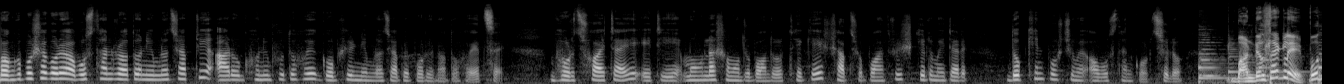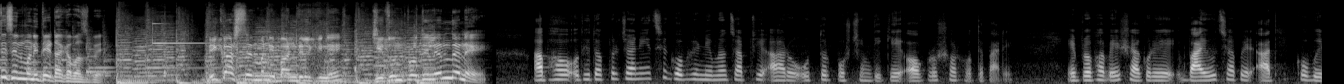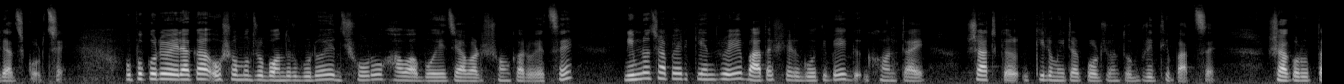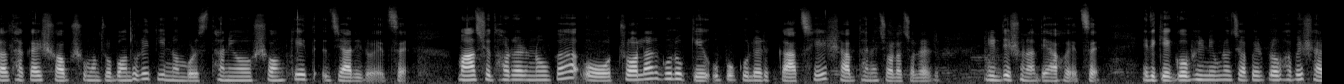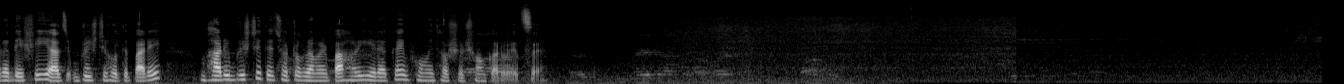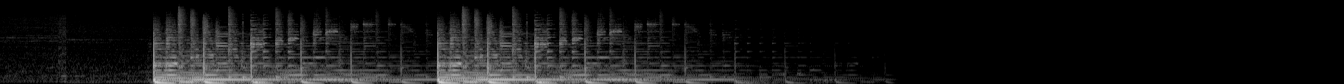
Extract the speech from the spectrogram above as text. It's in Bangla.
বঙ্গোপসাগরে অবস্থানরত নিম্নচাপটি আরও ঘনীভূত হয়ে গভীর নিম্নচাপে পরিণত হয়েছে। ভোর ছয়টায় এটি মোংলা সমুদ্র বন্দর থেকে সাতশো পঁয়ত্রিশ কিলোমিটার দক্ষিণ পশ্চিমে অবস্থান করছিল। বান্ডেল থাকলে প্রতি সেনমানিতে টাকা বাঁচবে। বিকাশ সেনমানি বান্ডিল কিনে জিতুন প্রতি লেনদেনে। আবহাওয়া অধিদপ্তর জানিয়েছে গভীর নিম্নচাপটি আরও উত্তর পশ্চিম দিকে অগ্রসর হতে পারে। এর প্রভাবে সাগরে বায়ুচাপের আধিক্য বিরাজ করছে। উপকূলীয় এলাকা ও সমুদ্র বন্দরগুলোয় ঝোড়ো হাওয়া বয়ে যাওয়ার শঙ্কা রয়েছে। নিম্নচাপের কেন্দ্রে বাতাসের গতিবেগ ঘন্টায় ষাট কিলোমিটার পর্যন্ত বৃদ্ধি পাচ্ছে। সাগর উত্তাল থাকায় সব সমুদ্র বন্দরে তিন নম্বর স্থানীয় সংকেত জারি রয়েছে। মাছ ধরার নৌকা ও ট্রলারগুলোকে উপকূলের কাছে সাবধানে চলাচলের নির্দেশনা দেওয়া হয়েছে। এদিকে গভীর নিম্নচাপের প্রভাবে সারা দেশেই আজ বৃষ্টি হতে পারে। ভারী বৃষ্টিতে চট্টগ্রামের পাহাড়ি এলাকায় ভূমিধসের শঙ্কা রয়েছে।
